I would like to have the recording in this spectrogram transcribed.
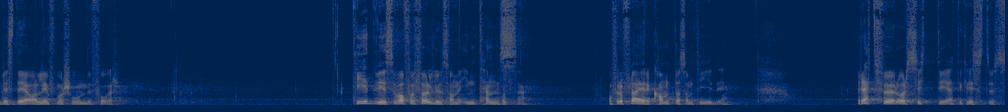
hvis det er all informasjonen du får. Tidvis var forfølgelsene intense og fra flere kanter samtidig. Rett før år 70 etter Kristus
